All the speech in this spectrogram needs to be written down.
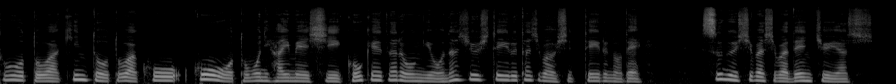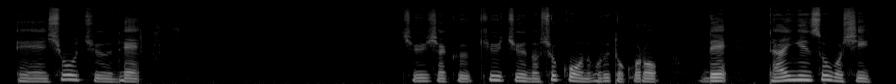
唐とは金唐とは公を共に拝命し後継たる恩義を同じしている立場を知っているのですぐしばしば殿中や、えー、小中で注釈宮中の諸公のおるところで大言相互し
